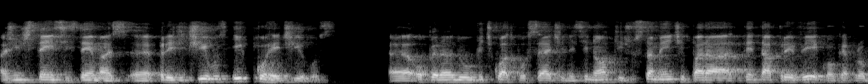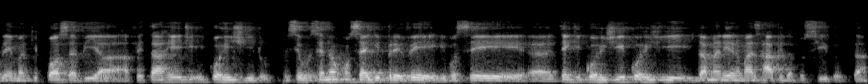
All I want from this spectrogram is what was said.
a gente tem sistemas é, preditivos e corretivos, é, operando 24 por 7 nesse NOC, justamente para tentar prever qualquer problema que possa vir a afetar a rede e corrigi-lo. Se você não consegue prever e você é, tem que corrigir, corrigir da maneira mais rápida possível, tá?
